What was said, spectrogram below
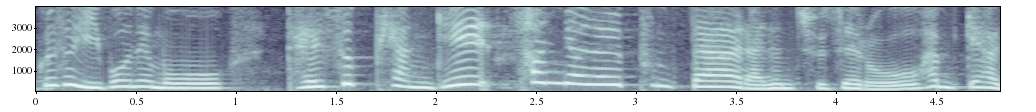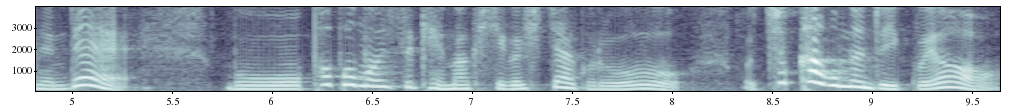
그래서 이번에 뭐 대숲 향기 천년을 품다라는 주제로 함께 하는데 뭐 퍼포먼스 개막식을 시작으로 뭐 축하 공연도 있고요.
